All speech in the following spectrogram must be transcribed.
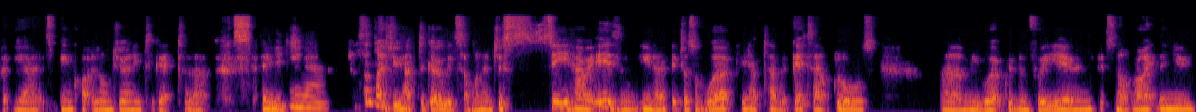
but yeah, it's been quite a long journey to get to that stage. Yeah. Sometimes you have to go with someone and just see how it is. And, you know, if it doesn't work, you have to have a get out clause. Um, you work with them for a year, and if it's not right, then you,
